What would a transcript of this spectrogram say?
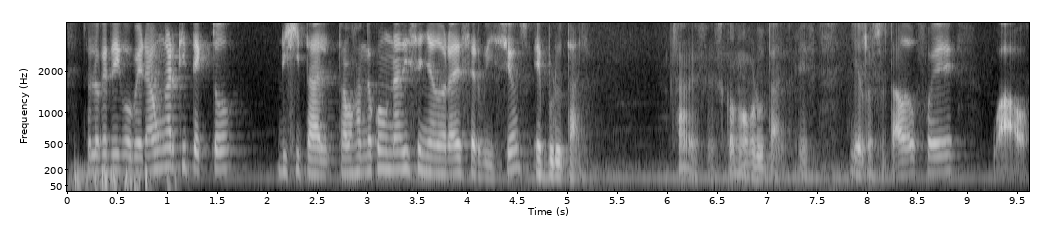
Entonces lo que te digo, ver a un arquitecto digital trabajando con una diseñadora de servicios es brutal, ¿sabes? Es como brutal. Es, y el resultado fue, wow.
